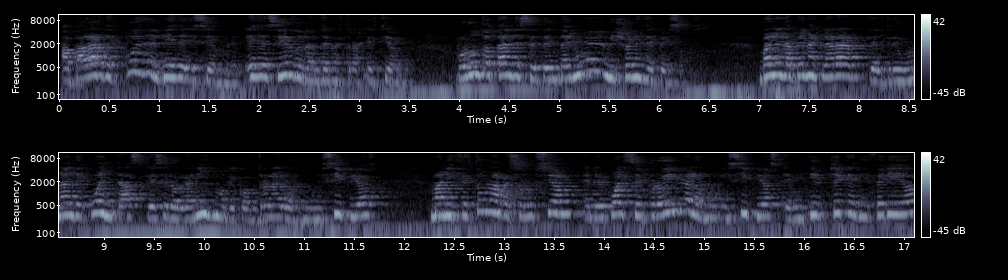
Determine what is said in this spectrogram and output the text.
a pagar después del 10 de diciembre, es decir, durante nuestra gestión, por un total de 79 millones de pesos. Vale la pena aclarar que el Tribunal de Cuentas, que es el organismo que controla los municipios, manifestó una resolución en la cual se prohíbe a los municipios emitir cheques diferidos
